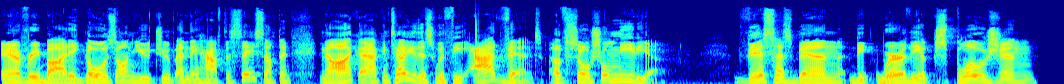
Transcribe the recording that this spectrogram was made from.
Everybody goes on YouTube and they have to say something. Now, I, I can tell you this with the advent of social media, this has been the, where the explosion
